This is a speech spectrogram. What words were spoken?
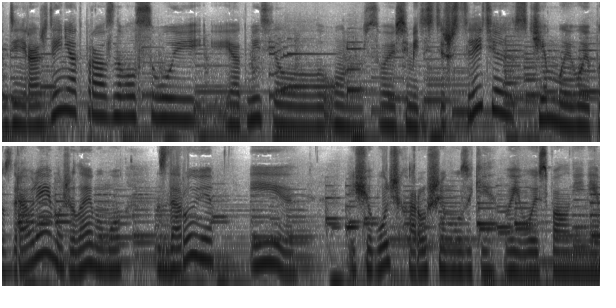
день рождения отпраздновал свой и отметил он свое 76-летие, с чем мы его и поздравляем и желаем ему здоровья и еще больше хорошей музыки в его исполнении.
